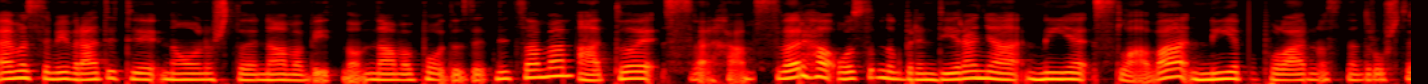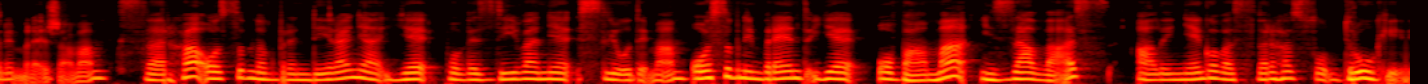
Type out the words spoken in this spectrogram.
Ajmo se mi vratiti na ono što je nama bitno, nama poduzetnicama, a to je svrha. Svrha osobnog brendiranja nije slava, nije popularnost na društvenim mrežama. Svrha osobnog brendiranja je povezivanje s ljudima. Osobni brend je o vama i za vas, ali njegova svrha su drugi,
